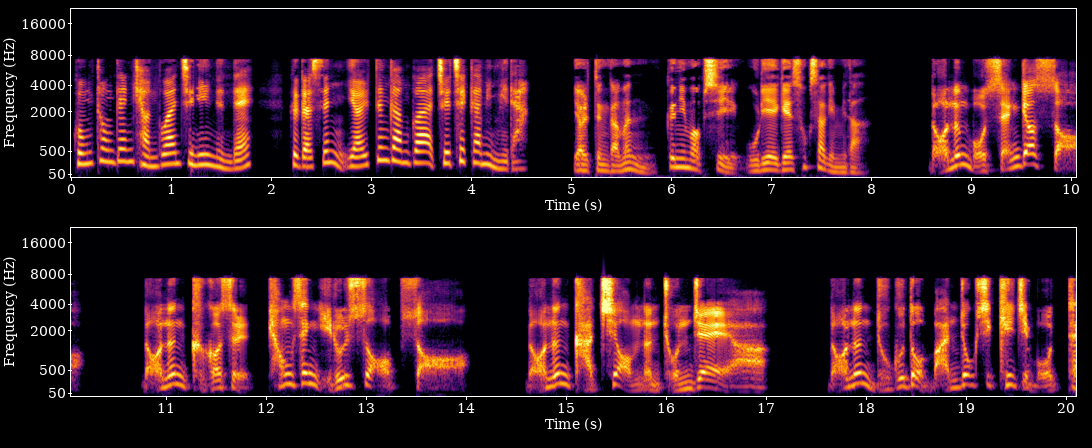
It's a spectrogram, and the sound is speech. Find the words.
공통된 견고한 진이 있는데 그것은 열등감과 죄책감입니다. 열등감은 끊임없이 우리에게 속삭입니다. 너는 못생겼어. 너는 그것을 평생 이룰 수 없어. 너는 가치 없는 존재야. 너는 누구도 만족시키지 못해.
